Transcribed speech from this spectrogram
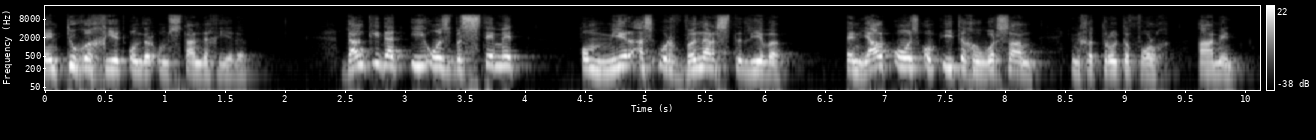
en toegegee het onder omstandighede. Dankie dat u ons bestem het om meer as oorwinnaars te lewe en help ons om u te gehoorsaam en getrou te volg. Amen.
